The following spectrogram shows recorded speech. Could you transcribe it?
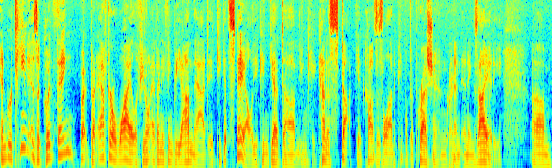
And routine is a good thing, but but after a while, if you don't have anything beyond that, it can get stale. You can get um, you can get kind of stuck. It causes a lot of people depression right. and, and, anxiety. Um,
